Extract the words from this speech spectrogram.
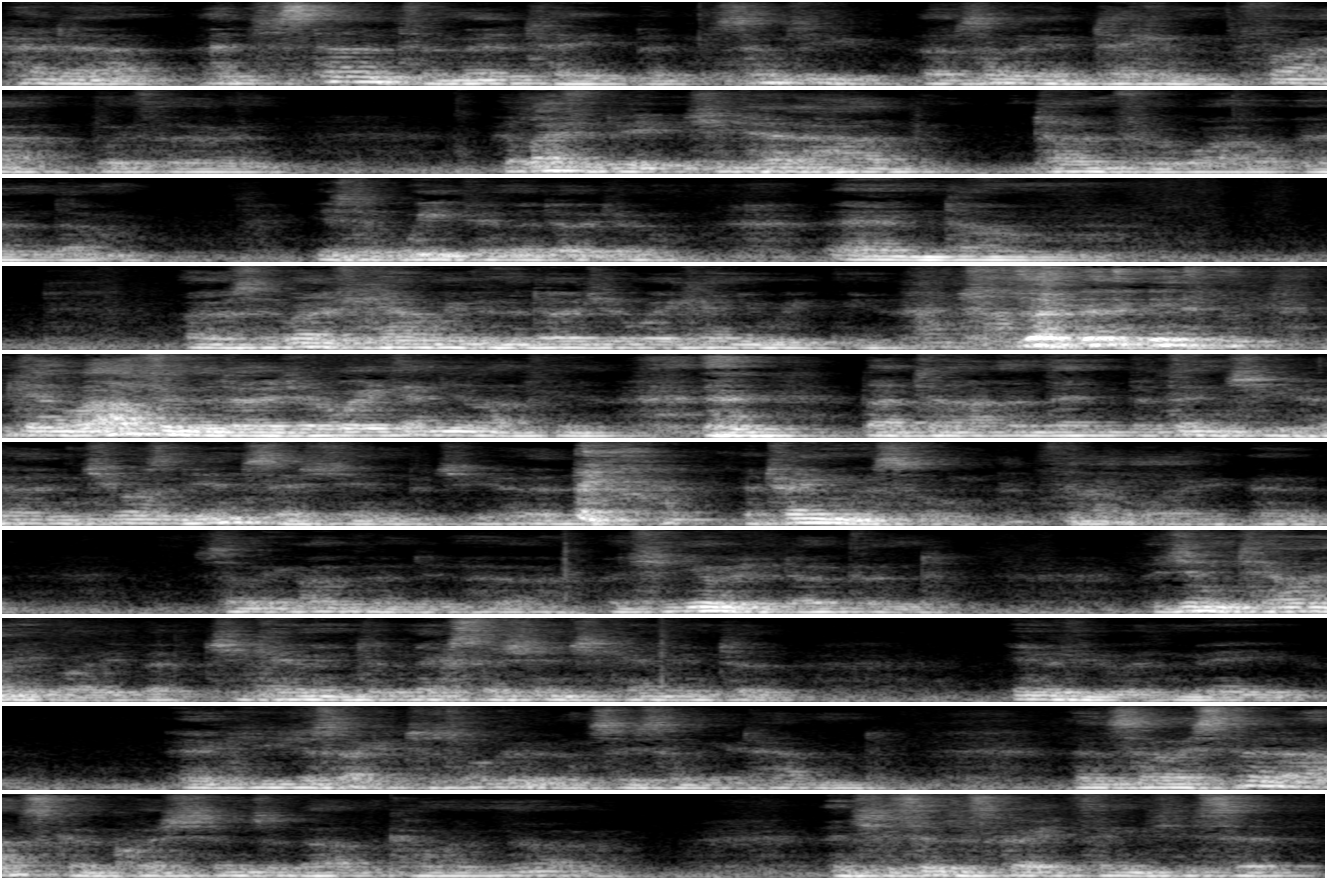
had a, had started to meditate, but something, uh, something had taken fire with her, and her life had been, she'd had a hard time for a while, and um, used to weep in the dojo. And um, I said, well, if you can't weep in the dojo, where can you weep? You know? You can laugh in the dojo, where can you laugh? You know? but uh, and then, but then she heard, she wasn't in sesshin, but she heard a train whistle far away, and something opened in her, and she knew it had opened. She didn't tell anybody, but she came into the next sesshin. She came into interview with me, and you just I could just look at her and see something had happened. And so I started to ask her questions about the koan no. And she said this great thing. She said,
